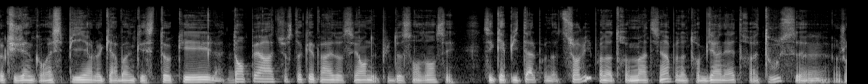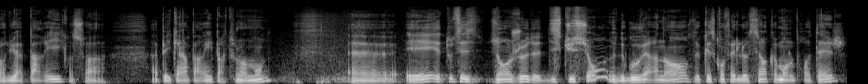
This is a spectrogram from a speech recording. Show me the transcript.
l'oxygène qu'on respire, le carbone qui est stocké, la température stockée par les océans depuis 200 ans, c'est capital pour notre survie, pour notre maintien, pour notre bien-être à tous. Euh, aujourd'hui à Paris, qu'on soit à Pékin, à Paris, partout dans le monde. et tous ces enjeux de discussion, de gouvernance, de qu'est-ce qu'on fait de l'océan, comment on le protège,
